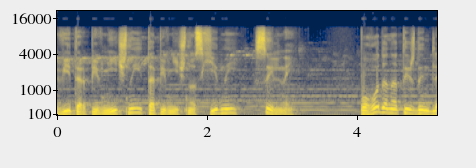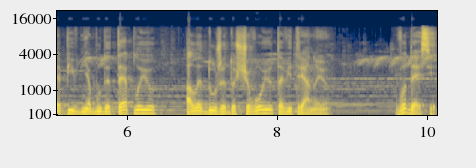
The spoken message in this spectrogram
Вітер північний та північно-східний сильний. Погода на тиждень для півдня буде теплою, але дуже дощовою та вітряною. В Одесі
